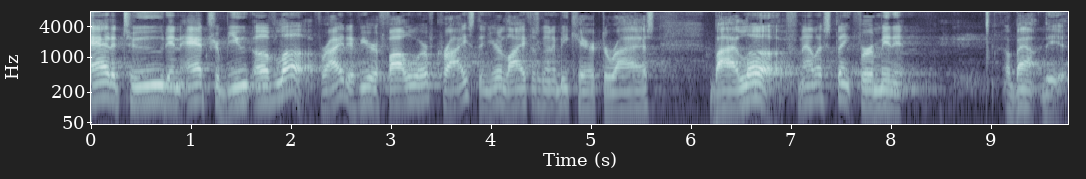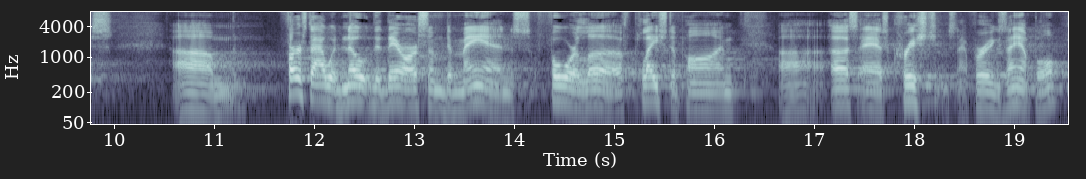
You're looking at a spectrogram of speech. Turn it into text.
attitude and attribute of love, right? If you're a follower of Christ, then your life is going to be characterized by love. Now, let's think for a minute about this. Um, first, I would note that there are some demands for love placed upon uh, us as Christians. Now, for example,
